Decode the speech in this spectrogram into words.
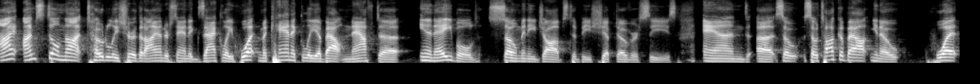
I I'm still not totally sure that I understand exactly what mechanically about NAFTA enabled so many jobs to be shipped overseas and uh, so so talk about you know what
